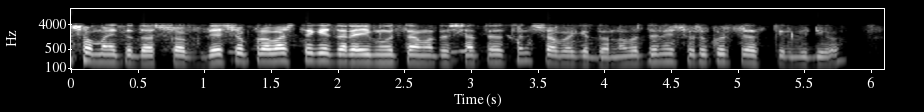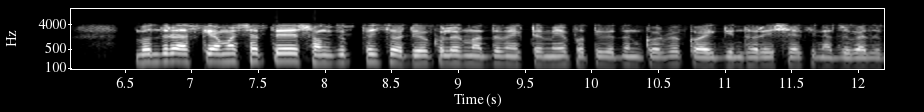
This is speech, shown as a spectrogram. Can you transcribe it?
সম্মানিত দর্শক দেশ ও প্রবাস থেকে যারা এই মুহূর্তে আমাদের সাথে আছেন সবাইকে ধন্যবাদ জানিয়ে শুরু করছি আজকের ভিডিও বন্ধুরা আজকে আমার সাথে সংযুক্ত হয়েছে অডিও কলের মাধ্যমে একটা মেয়ে প্রতিবেদন করবে কয়েকদিন ধরে সে কিনা যোগাযোগ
